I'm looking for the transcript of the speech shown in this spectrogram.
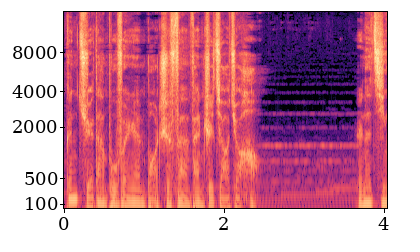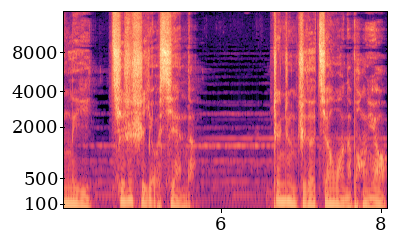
跟绝大部分人保持泛泛之交就好。人的精力其实是有限的，真正值得交往的朋友，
